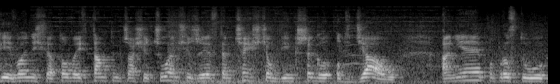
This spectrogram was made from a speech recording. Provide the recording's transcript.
II wojny światowej w tamtym czasie czułem się, że jestem częścią większego oddziału, a nie po prostu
